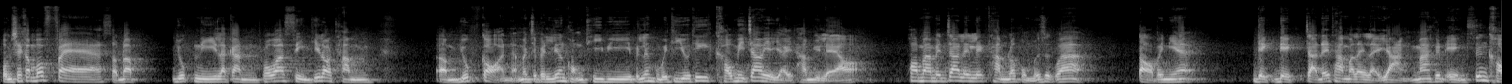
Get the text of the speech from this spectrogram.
ผมใช้คำว่าแฟร์สำหรับยุคนี้ละกัน เพราะว่าสิ่งที่เราทำ ยุคก่อนน่ะมันจะเป็นเรื่องของทีวี เป็นเรื่องของวิทยุที่เขามีเจ้าใหญ่ ๆทำอยู่แล้ว พอมาเป็นเจ้าเล็ก ๆทำแล้วผมรู้สึกว่าต่อไปเนี้ยเด็กๆจะได้ทำอะไรหลายอย่างมากขึ้นเอง ซึ่งเขา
